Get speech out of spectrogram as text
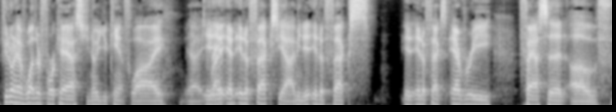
if you don't have weather forecasts, you know, you can't fly. Uh, it, Right. it, it affects, yeah. I mean, it, affects, it, it affects every facet of,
